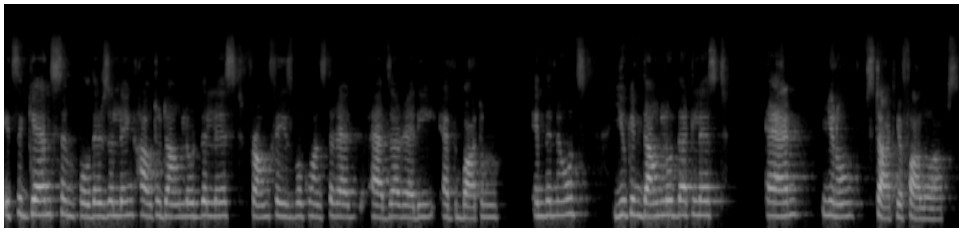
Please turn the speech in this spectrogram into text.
it's again simple there's a link how to download the list from facebook once the red ads are ready at the bottom in the notes you can download that list and you know start your follow-ups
